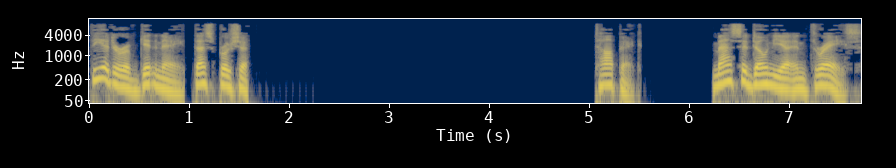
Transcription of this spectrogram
Theatre of Gitana, Thesprotia. Macedonia and Thrace.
